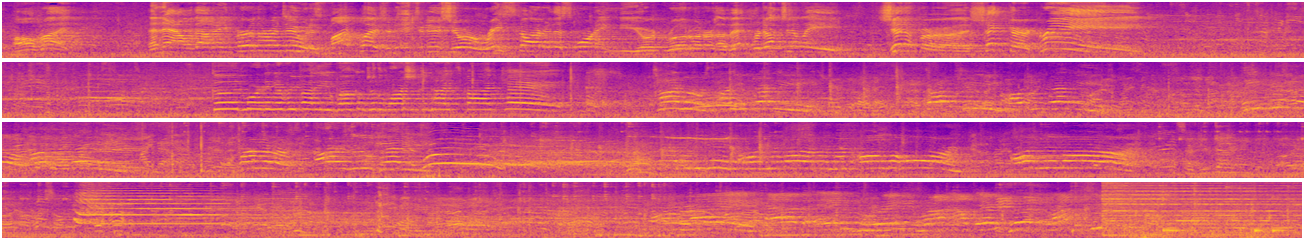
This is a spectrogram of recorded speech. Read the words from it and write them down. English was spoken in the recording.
All right. And now, without any further ado, it is my pleasure to introduce your race starter this morning, New York Roadrunner Event Production Lead, Jennifer Schenker Green. Good morning, everybody. Welcome to the Washington Heights 5K. Timers, are you ready? Stop team, are you ready?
